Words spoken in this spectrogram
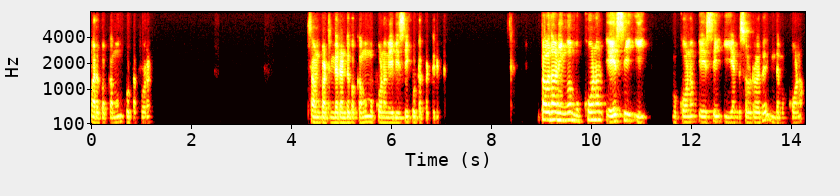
மறுபக்கமும் கூட்ட போறேன். சமன்பாட்டின் ரெண்டு பக்கமும் முக்கோணம் ஏபிசி கூட்டப்பட்டிருக்கு. இப்பதான் நீங்க முக்கோணம் ஏசிஇ முக்கோணம் ஏசிஇ என்று சொல்றது இந்த முக்கோணம்.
